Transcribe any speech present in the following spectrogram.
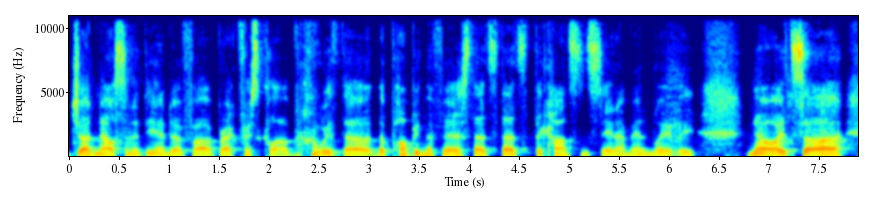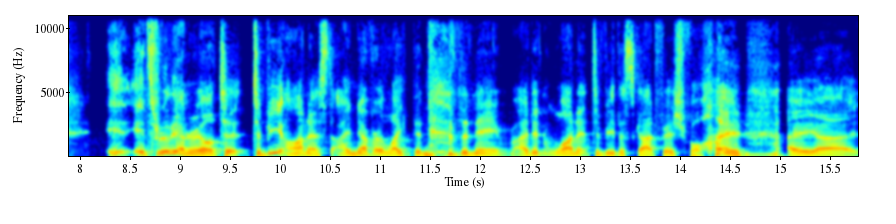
Judd Nelson at the end of uh, Breakfast Club with uh, the pumping the fist. That's that's the constant state I'm in lately. No, it's uh, it, it's really unreal. To to be honest, I never liked the the name. I didn't want it to be the Scott Fish Bowl. I I uh,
